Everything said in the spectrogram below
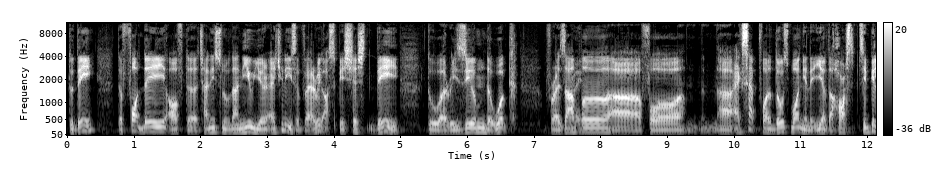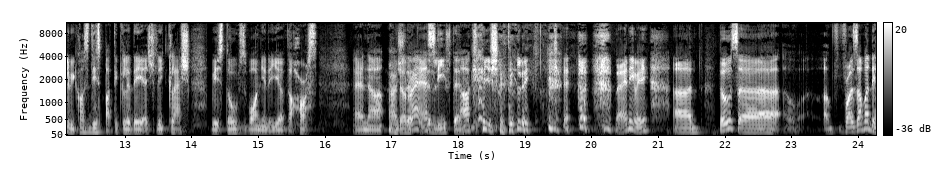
today, the fourth day of the Chinese Lunar New Year, actually is a very auspicious day to uh, resume the work. For example, uh, for uh, except for those born in the year of the horse, simply because this particular day actually clash with those born in the year of the horse. And uh, I the should rest, leave then. Okay, you should leave. Okay. but anyway, uh, those. Uh, for example, they,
